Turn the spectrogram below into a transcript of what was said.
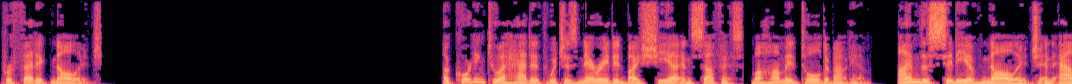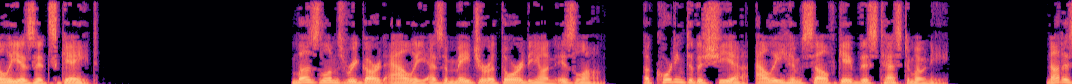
Prophetic knowledge According to a hadith which is narrated by Shia and Sufis, Muhammad told about him, "'I'm the city of knowledge and Ali is its gate'". Muslims regard Ali as a major authority on Islam. According to the Shia, Ali himself gave this testimony, Not a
